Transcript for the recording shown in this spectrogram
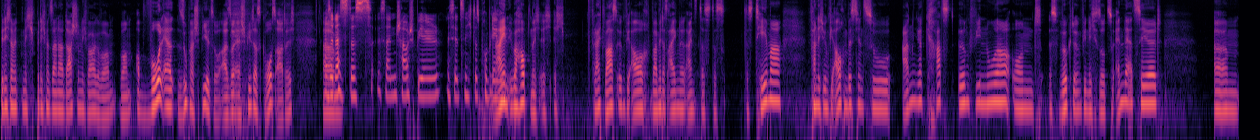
bin ich damit nicht, bin ich mit seiner Darstellung nicht wahr geworden, worden, obwohl er super spielt so. Also er spielt das großartig. Also Ähm, das, das sein Schauspiel ist jetzt nicht das Problem. Nein, überhaupt nicht. Ich, ich, vielleicht war es irgendwie auch, war mir das eigene, eins, das, das, das Thema fand ich irgendwie auch ein bisschen zu angekratzt irgendwie nur und es wirkte irgendwie nicht so zu Ende erzählt. Ähm,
